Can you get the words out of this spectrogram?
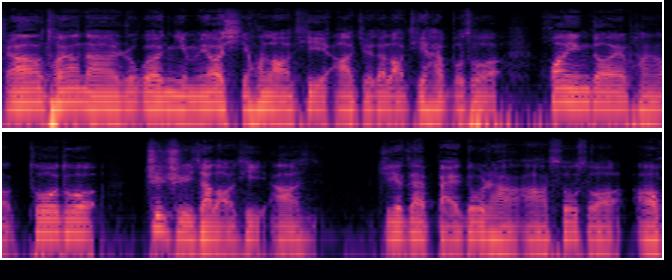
然后，同样呢，如果你们要喜欢老 T 啊，觉得老 T 还不错，欢迎各位朋友多多支持一下老 T 啊，直接在百度上啊搜索啊，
